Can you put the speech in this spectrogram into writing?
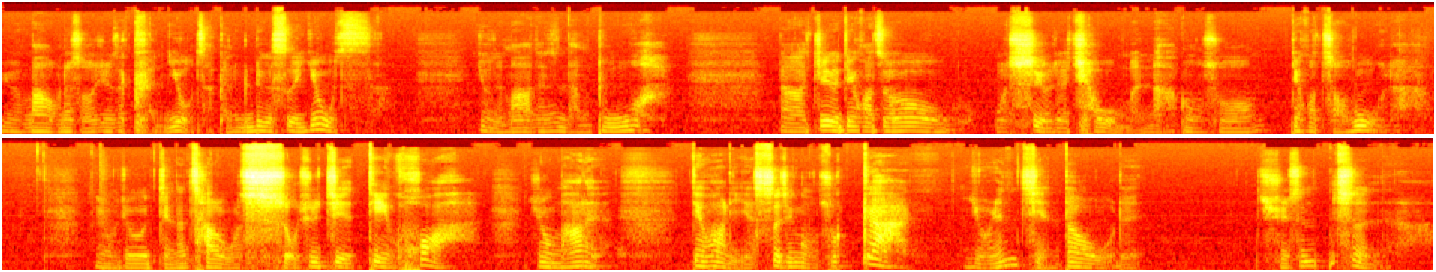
因为妈我那时候就在啃柚子，啃那个乐色柚子啊，柚子妈真是难剥啊。那接了电话之后，我室友在敲我门呐，跟我说电话找我了，所以我就简单插了我手去接电话，就妈的，电话里社监跟我说干，有人捡到我的学生证啊，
